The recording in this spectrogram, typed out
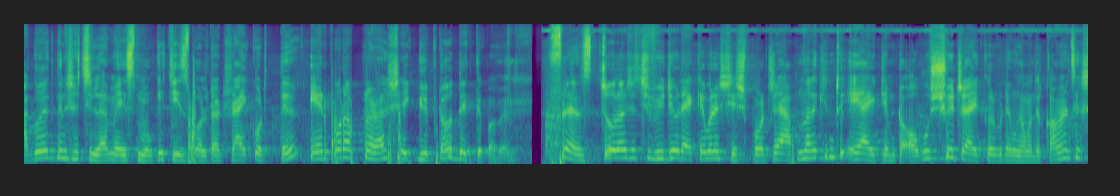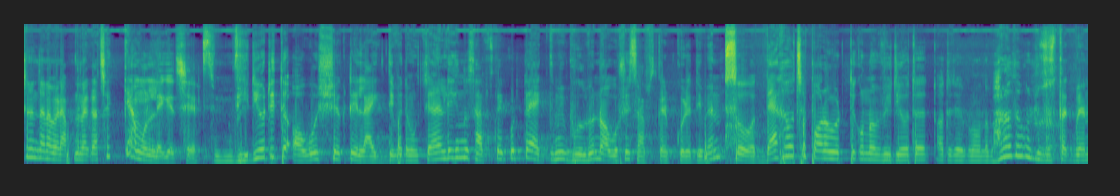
আগেও একদিন এসেছিলাম এই স্মোকি চিজ বলটা ট্রাই করতে। এরপর আপনারা সেই ক্লিপটাও দেখতে পাবেন। ফ্রেন্ডস চলে এসেছি ভিডিওর একেবারে শেষ পর্যায়ে। আপনারা কিন্তু এই আইটেমটা অবশ্যই ট্রাই করবেন এবং আমাদের কমেন্ট সেকশনে জানাবেন আপনার কাছে কেমন লেগেছে। ভিডিওটিতে অবশ্যই একটি লাইক দিবেন এবং চ্যানেলটি কিন্তু সাবস্ক্রাইব করতে একদমই ভুলবেন অবশ্যই সাবস্ক্রাইব করে দিবেন। সো দেখা হচ্ছে পরবর্তী কোনো ভিডিওতে। ততদিন পর্যন্ত ভালো থাকবেন সুস্থ থাকবেন।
